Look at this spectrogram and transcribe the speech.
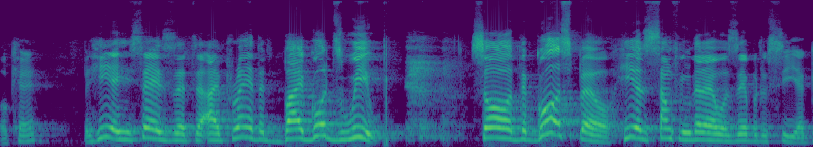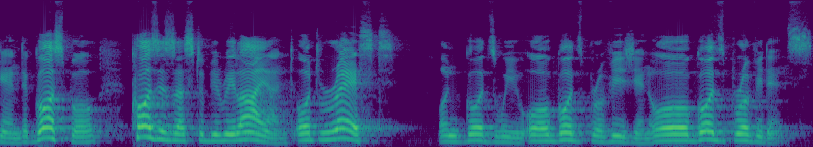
Okay? But here he says that uh, I pray that by God's will. So the gospel, here's something that I was able to see again. The gospel causes us to be reliant or to rest on God's will or God's provision or God's providence.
